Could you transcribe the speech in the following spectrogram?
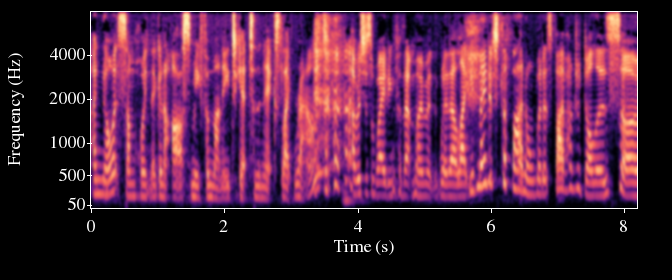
I know at some point they're going to ask me for money to get to the next like round. I was just waiting for that moment where they're like, you've made it to the final, but it's $500. So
